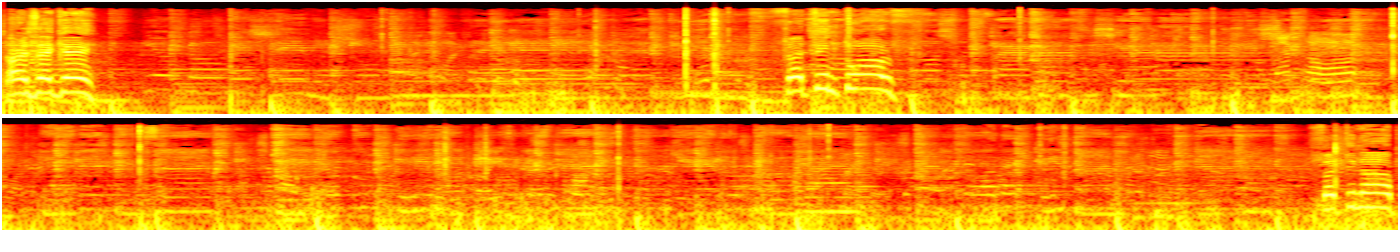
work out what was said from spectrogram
Sorry, Ziggy. Thirteen, twelve. Thirteen up.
